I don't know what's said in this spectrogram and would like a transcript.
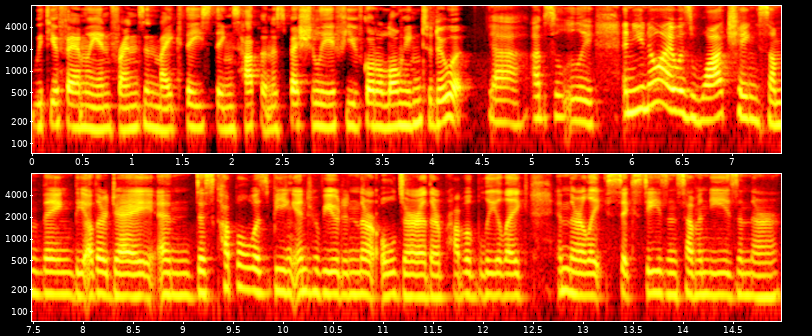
with your family and friends and make these things happen especially if you've got a longing to do it yeah, absolutely. And you know, I was watching something the other day, and this couple was being interviewed, and they're older. They're probably like in their late sixties and seventies, and they're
